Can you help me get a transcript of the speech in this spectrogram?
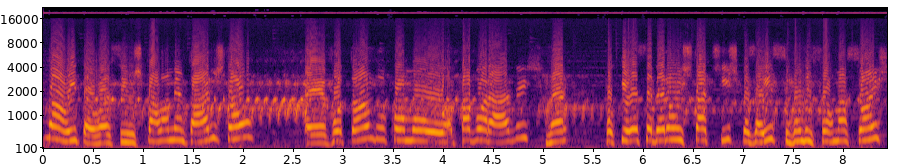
Não, então, assim, os parlamentares estão é, votando como favoráveis, né? Porque receberam estatísticas aí, segundo informações,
